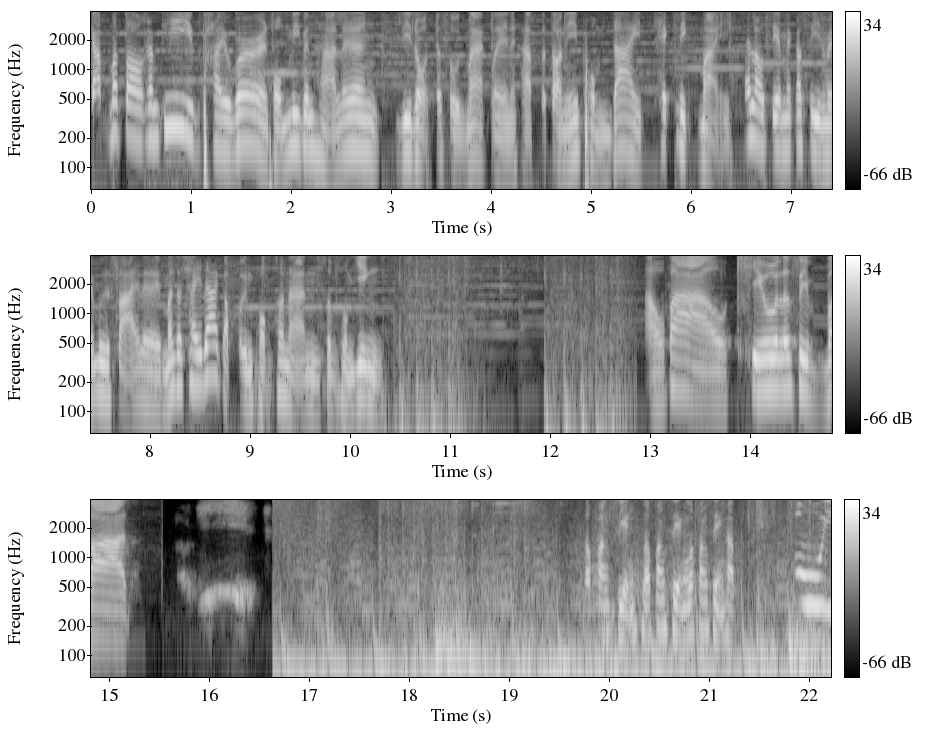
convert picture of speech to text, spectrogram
กลับมาต่อกันที่ p i v e r ผมมีปัญหาเรื่องรีโหลดกระสุนมากเลยนะครับแต่ตอนนี้ผมได้เทคนิคใหม่ ให้เราเตรียมแมกกาซีนไว้มือซ้ายเลย มันจะใช้ได้กับปืนพกเท่านั้น สมมติผมยิง เอาเปล่าคิวละสิบบาท เราฟังเสียงเราฟังเสียงเราฟังเสียงครับ อุ้ย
